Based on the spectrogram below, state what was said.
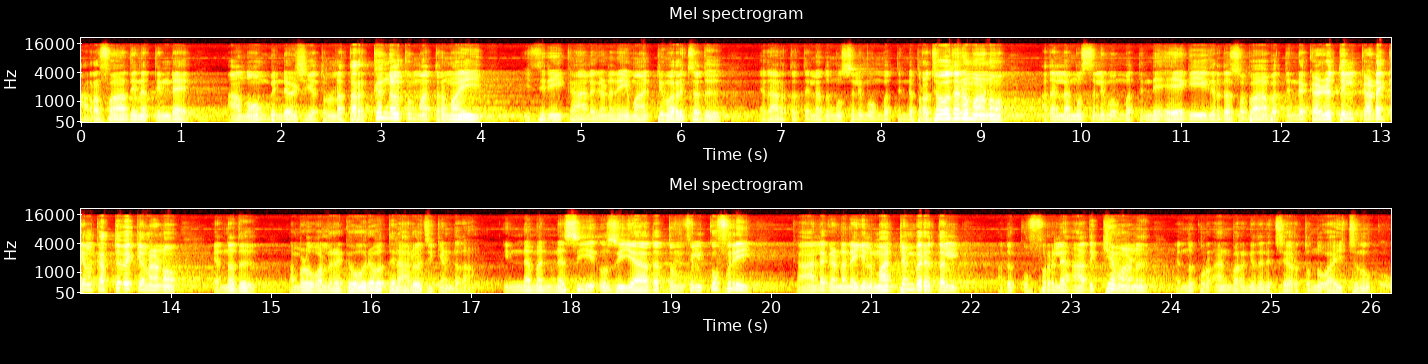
അറഫാ ദിനത്തിന്റെ ആ നോമ്പിന്റെ വിഷയത്തിലുള്ള തർക്കങ്ങൾക്കും മാത്രമായി ഹിജ്രി കാലഗണനയെ മാറ്റിമറിച്ചത് യഥാർത്ഥത്തിൽ അത് മുസ്ലിം ഉമ്മത്തിന്റെ പ്രചോദനമാണോ? അതല്ല മുസ്ലിം ഉമ്മത്തിന്റെ ഏകീകൃത സ്വഭാവത്തിന്റെ കഴുത്തിൽ കടയ്ക്കൽ കത്തിവെക്കലാണോ? എന്നത് നമ്മൾ വളരെ ഗൗരവത്തിൽ ആലോചിക്കേണ്ടതാണ്. ഇന്നമൻ നസീഉ സിയാദത്തും ഫിൽ കുഫ്രി. കാലഗണനയിൽ മാറ്റം വരുത്തൽ അത് കുഫറിലെ ആധിക്യമാണ് എന്ന് ഖുർആൻ പറഞ്ഞതിനെ ചേർത്തൊന്ന് വായിച്ചു നോക്കൂ.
